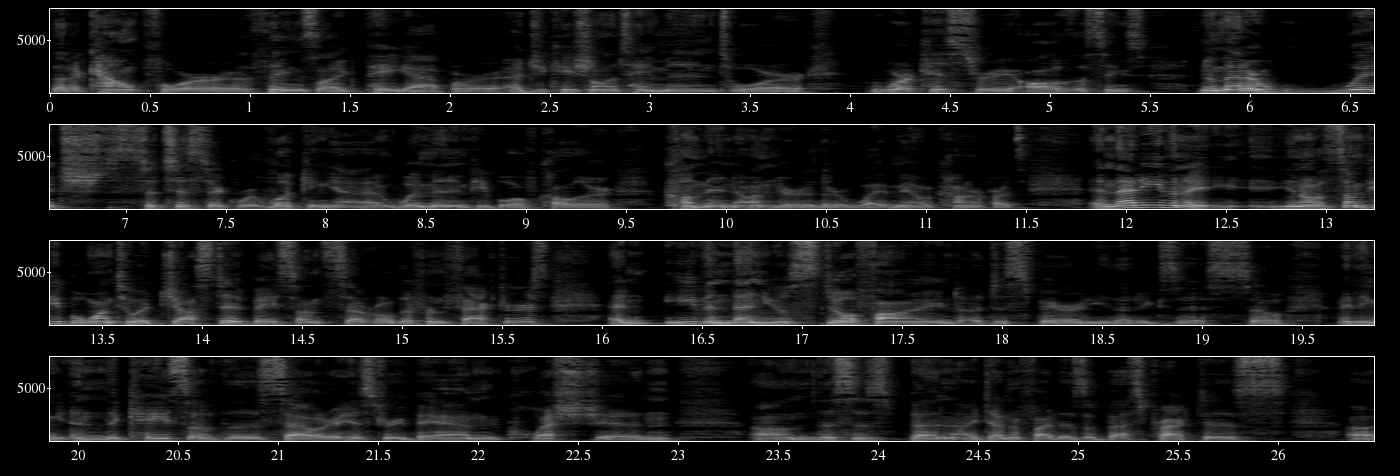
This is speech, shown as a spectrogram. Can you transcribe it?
that account for things like pay gap or educational attainment or work history, all of those things, no matter which statistic we're looking at, women and people of color come in under their white male counterparts. And that even, uh, you know, some people want to adjust it based on several different factors. And even then, you'll still find a disparity that exists. So I think in the case of the salary history ban question, um, this has been identified as a best practice uh,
